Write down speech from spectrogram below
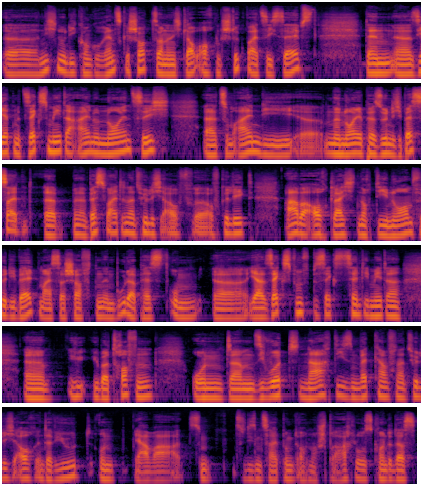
äh, nicht nur die Konkurrenz geschockt, sondern ich glaube auch ein Stück weit sich selbst. Denn äh, sie hat mit 6,91 Meter äh, zum einen die, äh, eine neue persönliche Bestzeit, äh, Bestweite natürlich auf, aufgelegt, aber auch gleich noch die Norm für die Weltmeisterschaften in Budapest um ja, 6, 5 bis 6 Zentimeter übertroffen. Und ähm, sie wurde nach diesem Wettkampf natürlich auch interviewt und ja, war zum, zu diesem Zeitpunkt auch noch sprachlos, konnte das,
